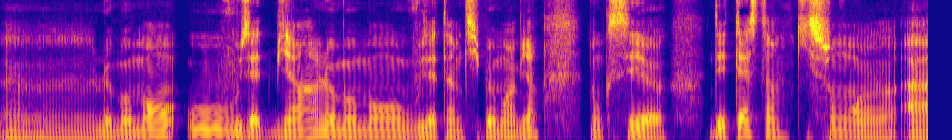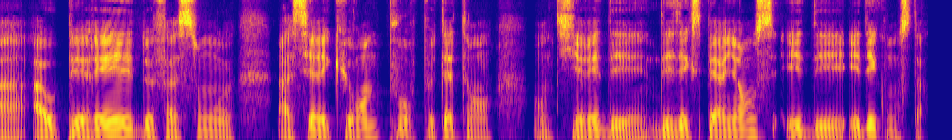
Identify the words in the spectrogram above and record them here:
le moment où vous êtes bien moment où vous êtes un petit peu moins bien. Donc c'est euh, des tests hein, qui sont euh, à, opérer de façon euh, assez récurrente pour peut-être en, tirer des, expériences et des, et des constats.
